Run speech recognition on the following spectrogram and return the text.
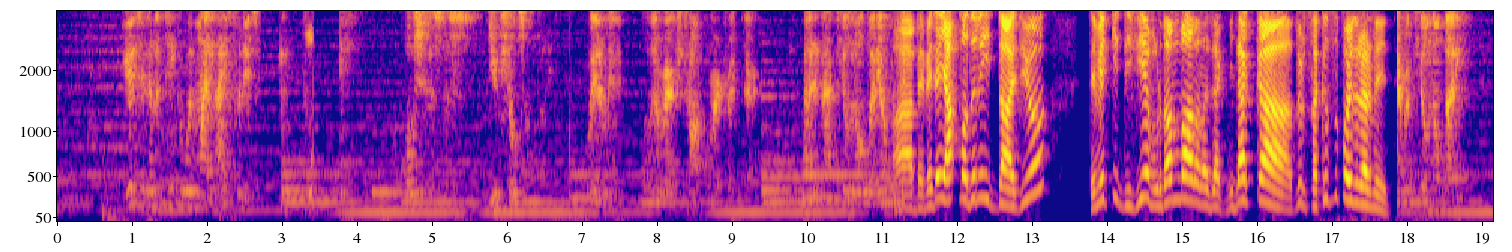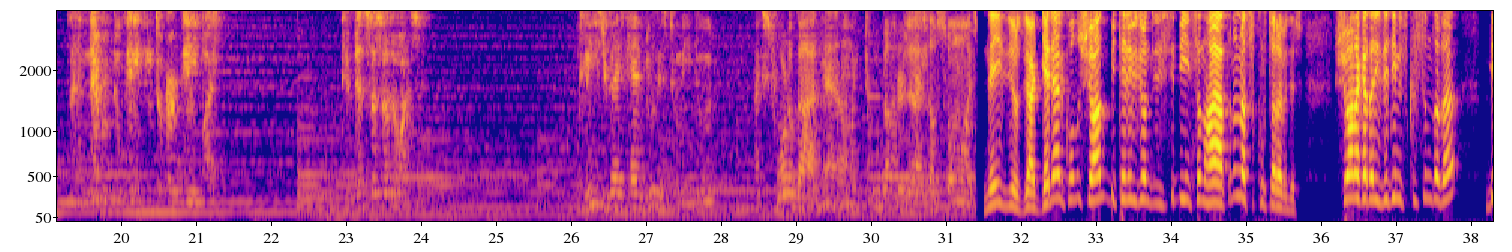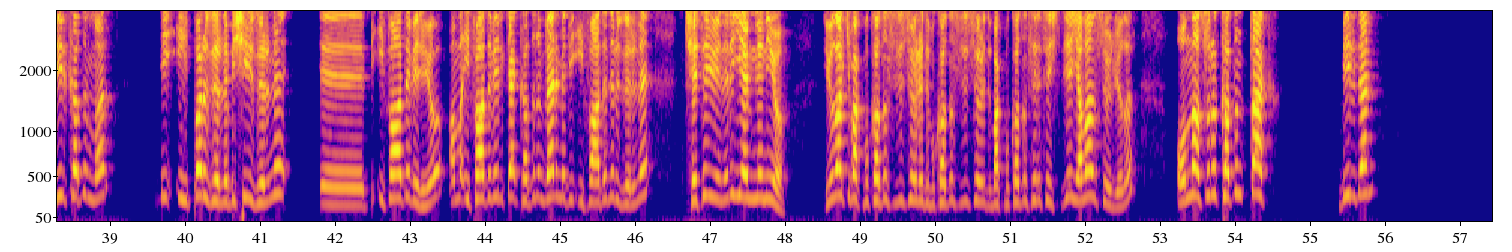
Aa bebe de yapmadığını iddia ediyor. Demek ki diziye buradan bağlanacak. Bir dakika. Dur sakın spoiler vermeyin. never kill nobody, and I never do anything to hurt anybody. Convince us otherwise. Please, you guys can't do this to me, dude. I swear to God, man, on my two daughters that I love so much. Ne izliyoruz? Ya genel konu şu an bir televizyon dizisi bir insanın hayatını nasıl kurtarabilir? Şu ana kadar izlediğimiz kısımda da bir kadın var. Bir ihbar üzerine bir şey üzerine eee, bir ifade veriyor. Ama ifade verirken kadının vermediği ifadeler üzerine çete üyeleri yemleniyor. Diyorlar ki bak bu kadın sizi söyledi, bu kadın sizi söyledi, bak bu kadın seni seçti diye yalan söylüyorlar. Ondan sonra kadın tak birden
